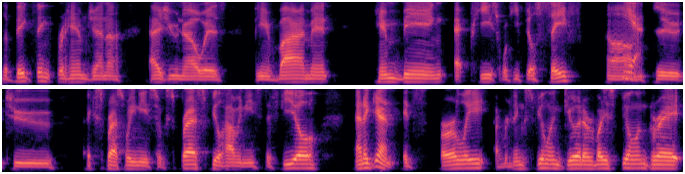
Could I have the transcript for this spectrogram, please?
The big thing for him, Jenna, as you know, is the environment, him being at peace where he feels safe um, Yeah. to to express what he needs to express, feel how he needs to feel. And again, it's early, everything's feeling good, everybody's feeling great.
